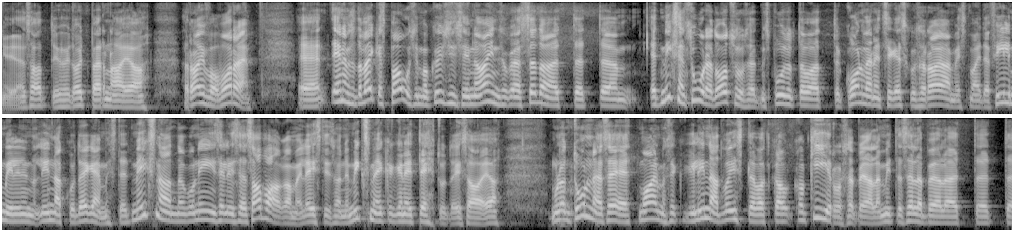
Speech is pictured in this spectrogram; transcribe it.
ja saatejuhid Ott Pärna ja Raivo Vare. Eh, enne seda väikest pausi ma küsisin Ain su käest seda, et, et, et miks need suured otsused, mis puudutavad konverentsikeskuse rajamist, ma ei tea, filmilinnaku tegemist, et miks nad nagu nii sellise sabaga meil Eestis on ja miks me ikkagi neid tehtud ei saa ja mul on tunne see, et maailmas ikkagi linnad võistlevad ka, ka kiiruse peale, mitte selle peale, et, et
